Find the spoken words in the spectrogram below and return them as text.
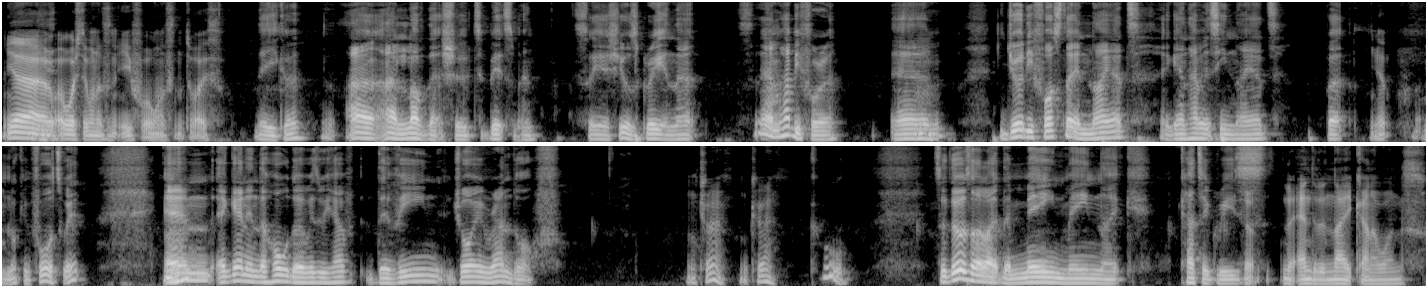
yeah, Yeah. I watched it when it was in E4 once and twice. There you go. I I love that show to bits, man. So yeah, she was great in that. So yeah, I'm happy for her. Um, Jodie Foster in Nyad. Again, haven't seen Nyad, but Yep. I'm looking forward to it. Mhm. And again, in the holdovers, we have Da'Vine Joy Randolph. Okay, okay. Cool. So those are like the main, main like categories. the end of the night kind of ones.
